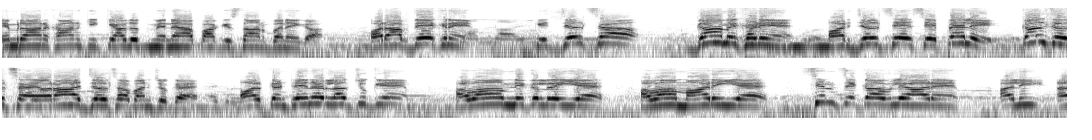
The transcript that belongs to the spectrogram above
इमरान खान की क्यादत में नया पाकिस्तान बनेगा। और आप देख रहे हैं कि जलसा गाँव में खड़े हैं और जलसे से पहले कल जलसा है और आज जलसा बन चुका है। और कंटेनर लग चुके हैं। अवाम निकल रही है अवाम आ रही है सिंध से काफले आ रहे हैं। अली अ,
